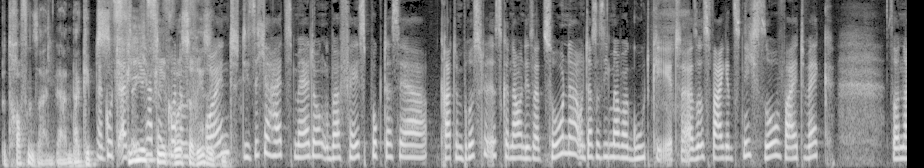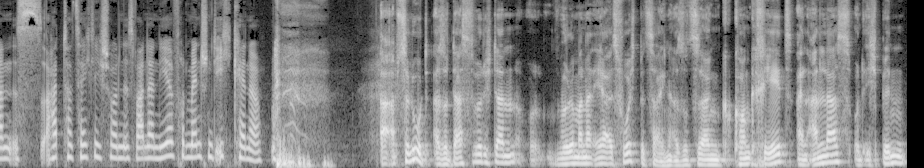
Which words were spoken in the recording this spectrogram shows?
betroffen sein werden. Da gibt es also viel, ich hatte viel größere von einem Freund Risiken. die Sicherheitsmeldung über Facebook, dass er gerade in Brüssel ist, genau in dieser Zone und dass es ihm aber gut geht. Also es war jetzt nicht so weit weg, sondern es hat tatsächlich schon, es war in der Nähe von Menschen, die ich kenne. Ah, absolut. Also das würde ich dann, würde man dann eher als Furcht bezeichnen. Also sozusagen konkret ein Anlass und ich bin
